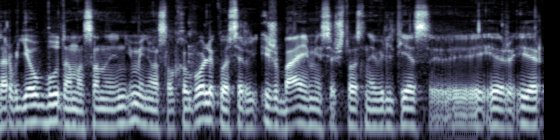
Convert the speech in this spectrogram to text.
dar jau būdamas anoniminios alkoholikos ir iš baimės, iš tos nevilties ir, ir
